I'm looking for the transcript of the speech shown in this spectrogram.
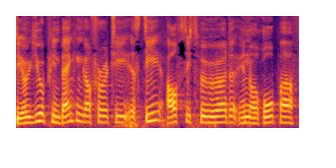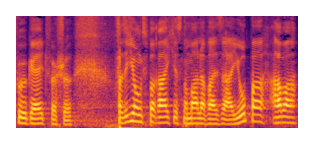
die European Banking Authority ist die Aufsichtsbehörde in Europa für Geldwäsche. Versicherungsbereich ist normalerweise IOPA, aber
